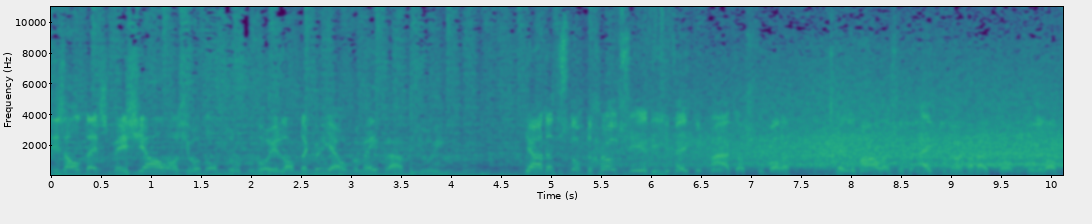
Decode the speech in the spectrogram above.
is altijd speciaal als je wordt opgeroepen voor je land. Daar kun jij over meepraten, Joey. Ja, dat is toch de grootste eer die je mee kunt maken als voetballer. Helemaal als je op een eindtoernooi mag uitkomen voor je land.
